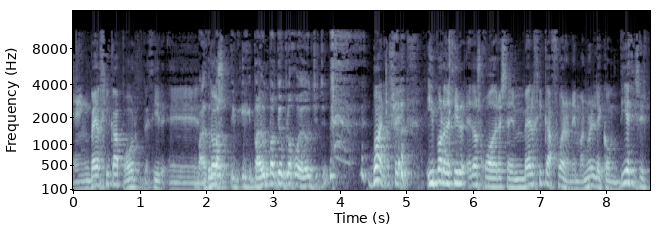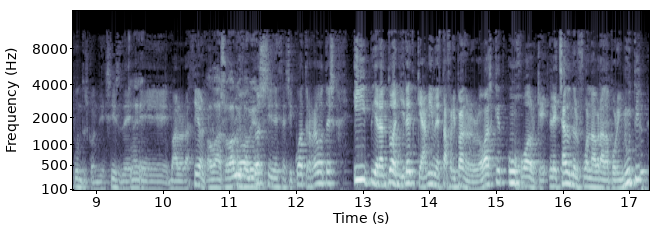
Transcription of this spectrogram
en Bélgica, por decir eh, Parece dos. y, y parece un partido flojo de Doncic. ¿eh? Bueno, sí. Y por decir eh, dos jugadores en Bélgica fueron Emmanuel Le con 16 puntos con 16 de Sí. eh, valoración. Ovasoval lo hizo con bien. 2 asistencias y 4 rebotes. Y Pierre-Antoine Giret, que a mí me está flipando en el Eurobasket, un jugador que le echaron del Fuenlabrada por inútil.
